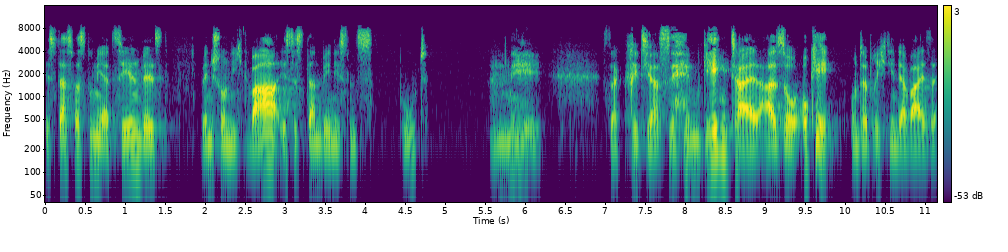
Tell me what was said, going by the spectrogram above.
Ist das, was du mir erzählen willst, wenn schon nicht wahr, ist es dann wenigstens gut? Nee, sagt Kritias, im Gegenteil. Also, okay, unterbricht ihn der Weise.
